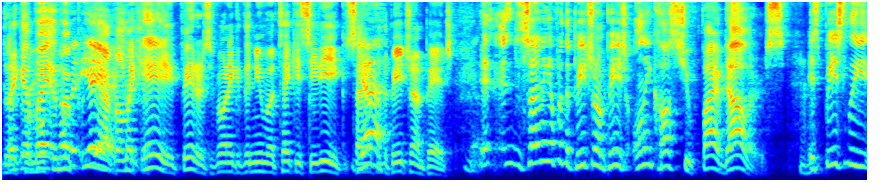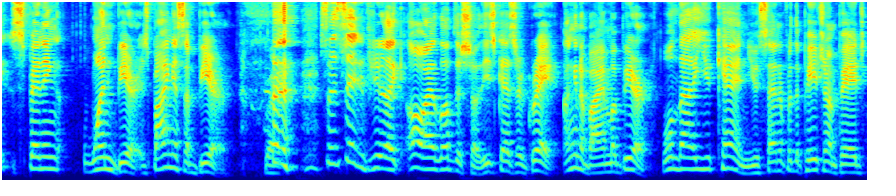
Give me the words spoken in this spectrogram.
Like if I, if I- yeah, if I'm sure, like, sure. hey, faders, if you want to get the new Moteki CD, sign Yeah. up for the Patreon page. And, and signing up for the Patreon page only costs you five dollars. Mm-hmm. It's basically spending one beer. It's buying us a beer. Right. so that's it. If you're like, oh, I love the show. These guys are great. I'm gonna buy them a beer. Well, now you can. You sign up for the Patreon page,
